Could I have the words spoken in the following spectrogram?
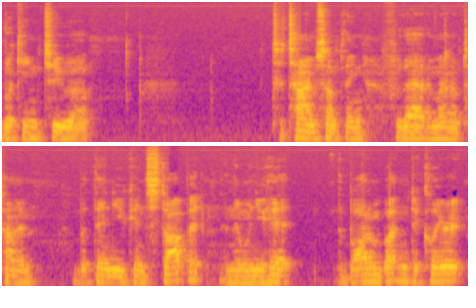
looking to uh, to time something for that amount of time but then you can stop it and then when you hit the bottom button to clear it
